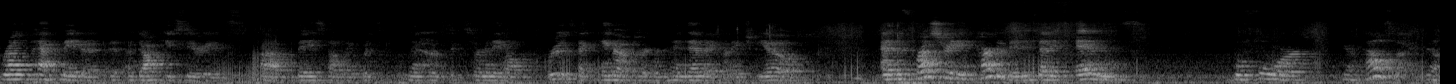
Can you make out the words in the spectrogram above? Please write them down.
Raoul Peck made a, a docu-series, um, based on Lindqvist, Lindqvist's Exterminate All Roots that came out during the pandemic on HBO. And the frustrating part of it is that it ends before your house Palestine. Yeah.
